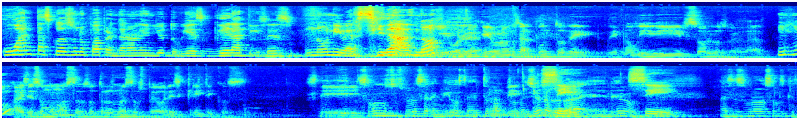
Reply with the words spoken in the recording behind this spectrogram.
¿Cuántas cosas uno puede aprender ahora en YouTube? Y es gratis, es una universidad, ¿no? Y, volvemos al punto de, de, no vivir solos, ¿verdad? A veces somos nosotros nuestros peores críticos. Sí. Somos nuestros primeros enemigos, también tú lo mencionas, sí. ¿verdad? Sí. A veces uno son los que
